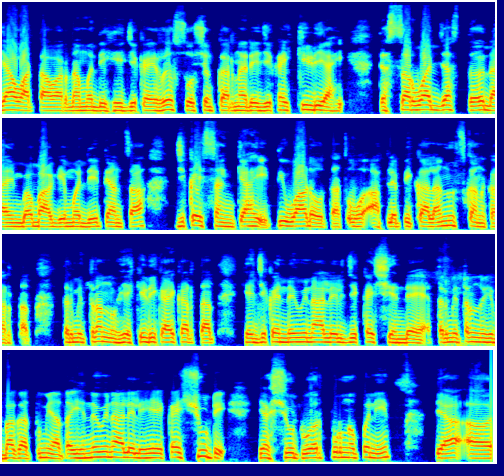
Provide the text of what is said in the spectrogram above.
या वातावरणामध्ये हे जे काही रस शोषण करणारे जे काही किडी आहे त्या सर्वात जास्त डाळिंबा बागेमध्ये त्यांचा जी काही संख्या आहे ती वाढवतात व आपल्या पिकाला नुकसान करतात. तर मित्रांनो हे किडी काय करतात? हे जे काही नवीन आलेले जे काही शेंडे आहे तर मित्रांनो हे बघा तुम्ही आता हे नवीन आलेले हे काही शूट आहे. या शूटवर पूर्णपणे त्या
